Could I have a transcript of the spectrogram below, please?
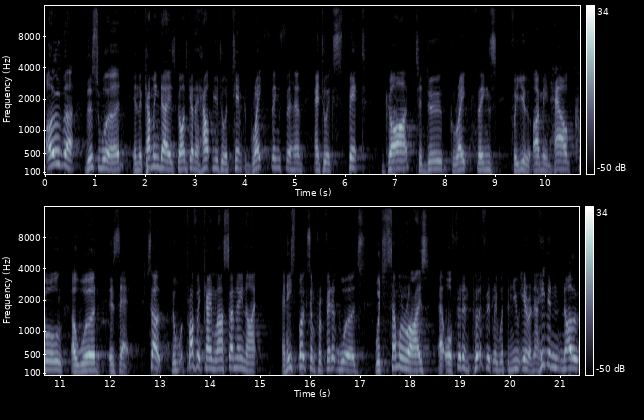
over this word in the coming days, God's going to help you to attempt great things for Him and to expect God to do great things for you. I mean, how cool a word is that? So, the prophet came last Sunday night and he spoke some prophetic words which summarize uh, or fit in perfectly with the new era. Now, he didn't know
